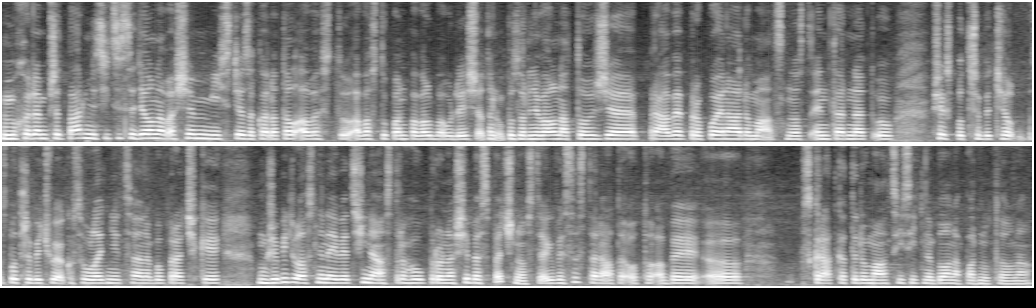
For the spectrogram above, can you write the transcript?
Mimochodem, před pár měsíci seděl na vašem místě zakladatel Avestu, Avastu pan Pavel Baudyš a ten upozorňoval na to, že právě propojená domácnost, internet u všech spotřebičů, jako jsou lednice nebo pračky, může být vlastně největší nástrohou pro naši bezpečnost. Jak vy se staráte o to, aby uh, zkrátka ty domácí síť nebyla napadnutelná?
